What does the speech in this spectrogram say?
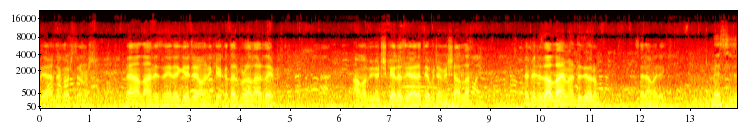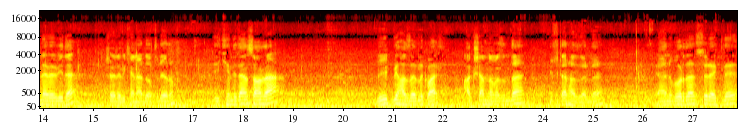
ziyarete koşturmuş. Ben Allah'ın izniyle gece 12'ye kadar buralardayım. Ama bir üç kere ziyaret yapacağım inşallah. Hepinize Allah'a emanet ediyorum. Selamünaleyküm. Mescid-i Nebevi'de şöyle bir kenarda oturuyorum. İkindiden sonra büyük bir hazırlık var. Akşam namazında iftar hazırlığı. Yani burada sürekli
